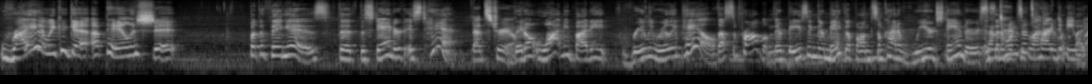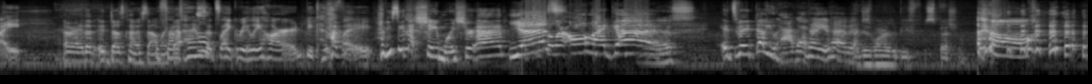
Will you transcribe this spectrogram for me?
right? that we could get a pale as shit. But the thing is, the, the standard is tan. That's true. They don't want anybody really, really pale. That's the problem. They're basing their makeup on some kind of weird standard instead of what Sometimes people it's hard to be like. white. All right, that it does kind of sound like that. Sometimes Oh, it's like really hard because Have, like have you seen that Shea Moisture ad? Yes! Oh my god! Yes. It's been. No, you haven't. no, you haven't. I just wanted to be special. oh,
